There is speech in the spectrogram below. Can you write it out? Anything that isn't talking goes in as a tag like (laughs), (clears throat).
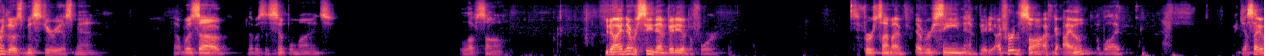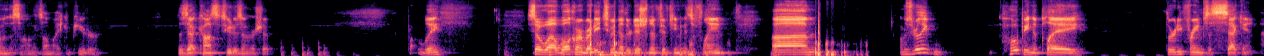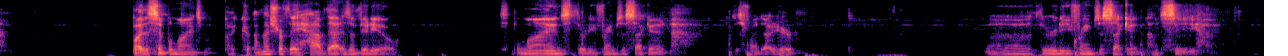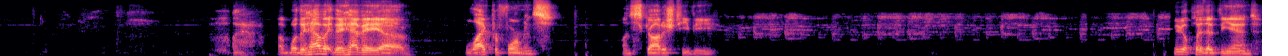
were those mysterious men? That was uh that was the Simple Minds love song. You know, I'd never seen that video before. It's the first time I've ever seen that video. I've heard the song. I've got, I own well, I, I guess I own the song. It's on my computer. Does that constitute as ownership? Probably. So, uh, welcome everybody to another edition of 15 Minutes of Flame. Um, I was really hoping to play 30 frames a second by the Simple Minds, but I am not sure if they have that as a video. Simple Minds, 30 frames a second. Just find out here. Uh, 30 frames a second. Let's see. Uh, well, they have a they have a uh, live performance on Scottish TV. Maybe I'll play that at the end.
